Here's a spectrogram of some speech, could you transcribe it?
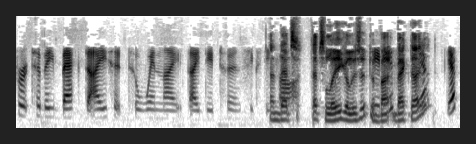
for it to be backdated to when they, they did turn 65. And that's that's legal, is it, to It ba- backdate yep, it? Yep.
